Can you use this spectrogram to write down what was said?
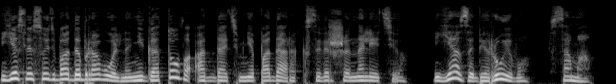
Если судьба добровольно не готова отдать мне подарок к совершеннолетию, я заберу его сама.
